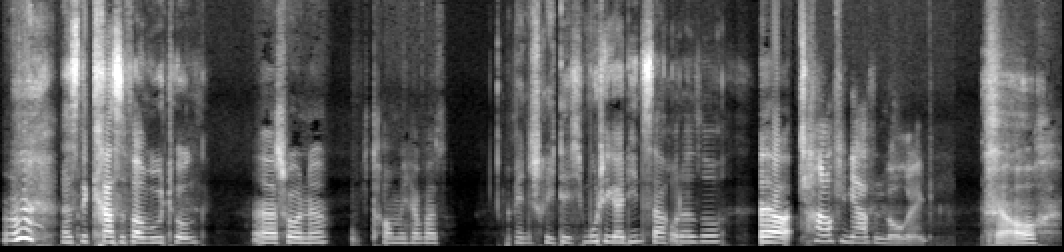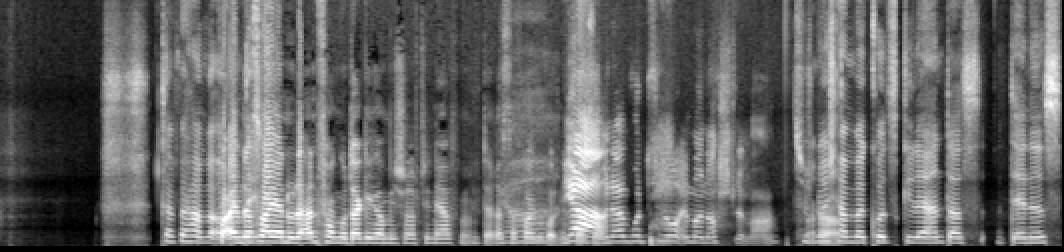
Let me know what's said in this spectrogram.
Das ist eine krasse Vermutung. Ja, schon, ne? Ich traue mich ja was. Mensch, richtig mutiger Dienstag oder so. Ja. Total auf die Nerven, Lorik. Ja, auch. Dafür haben wir auch. Vor allem, das war ja nur der Anfang und da ging er mir schon auf die Nerven und der Rest ja. der Folge wurde nicht Ja, besser. und dann wurde es nur immer noch schlimmer. Zwischendurch ja. haben wir kurz gelernt, dass Dennis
